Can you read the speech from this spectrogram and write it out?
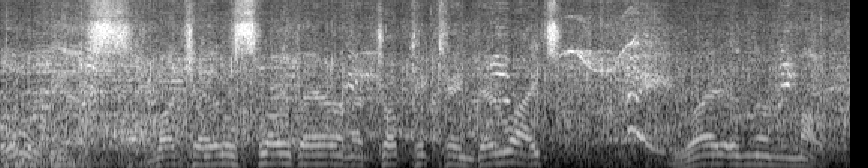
Oh, yes. Rudge a little slow there, and that drop kick came dead right. Right in the mouth.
